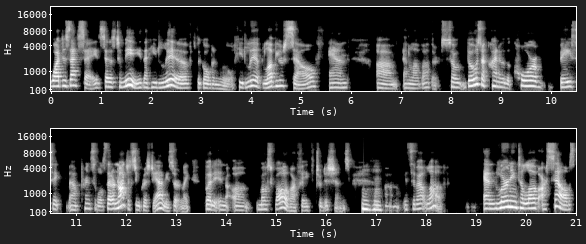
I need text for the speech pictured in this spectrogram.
what does that say? It says to me that he lived the golden rule. He lived love yourself and um, and love others. So those are kind of the core basic uh, principles that are not just in Christianity, certainly, but in um, most of all of our faith traditions. Mm-hmm. Um, it's about love and learning to love ourselves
